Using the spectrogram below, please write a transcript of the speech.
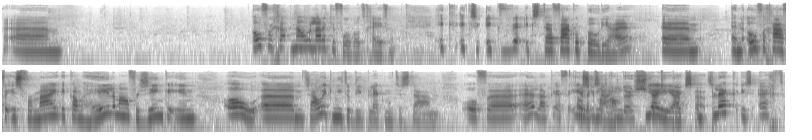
Ehm overga nou, laat ik je een voorbeeld geven. Ik, ik, ik, ik sta vaak op podia. Hè? Ehm, en overgave is voor mij, ik kan helemaal verzinken in oh, zou ik niet op die plek moeten staan? Of, eh, hè, laat ik even eerlijk Als iemand zijn. anders ja, op die ja, plek staat. Een plek is echt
